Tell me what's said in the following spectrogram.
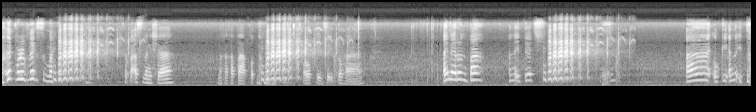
Ay, perfect smile. Sa taas lang siya. Nakakatakot naman. okay, so ito ha. Ay, meron pa. Ano ito? Ah, okay. Ano ito?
